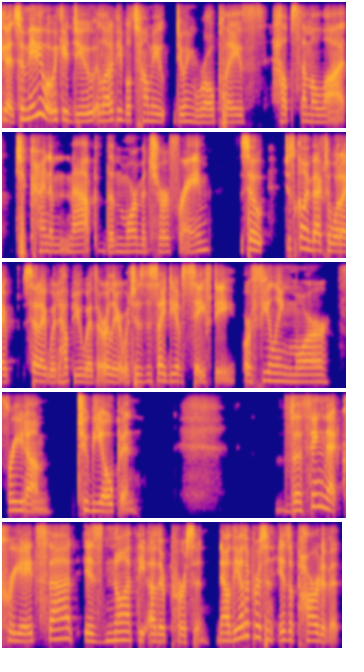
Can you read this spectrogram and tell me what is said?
Good. So maybe what we could do, a lot of people tell me doing role plays helps them a lot to kind of map the more mature frame. So just going back to what I said I would help you with earlier, which is this idea of safety or feeling more freedom to be open. The thing that creates that is not the other person. Now, the other person is a part of it.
